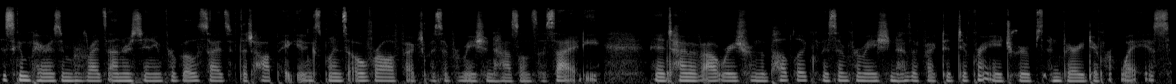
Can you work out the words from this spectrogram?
This comparison provides understanding for both sides of the topic and explains the overall effect misinformation has on society. In a time of outrage from the public, misinformation has affected different age groups in very different ways.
